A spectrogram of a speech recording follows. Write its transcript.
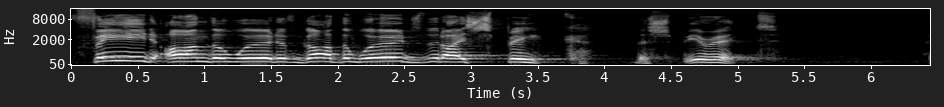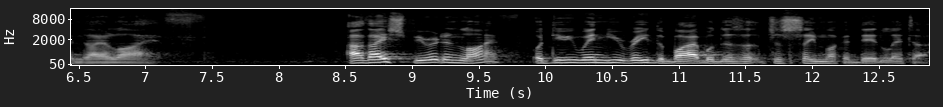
Feed on the word of God, the words that I speak, the spirit and thy life. Are they spirit and life? Or do you, when you read the Bible, does it just seem like a dead letter?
